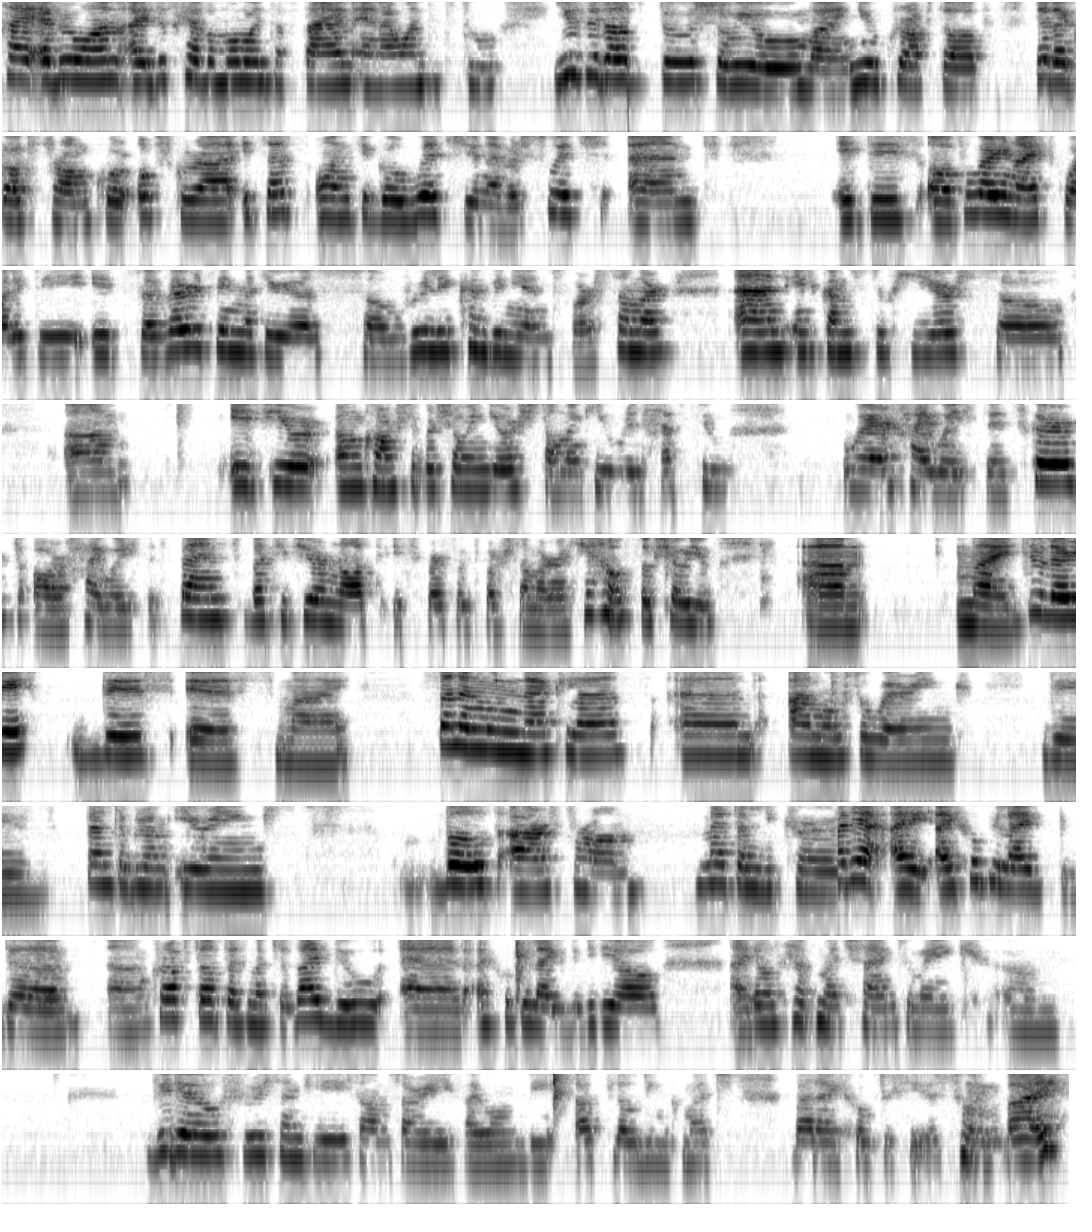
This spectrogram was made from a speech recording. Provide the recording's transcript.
Hi everyone, I just have a moment of time and I wanted to use it up to show you my new crop top that I got from Cor Obscura. It says once you go witch you never switch and it is of very nice quality. It's a very thin material so really convenient for summer and it comes to here so um, if you're uncomfortable showing your stomach you will have to wear high-waisted skirt or high-waisted pants but if you're not it's perfect for summer I can also show you um, my jewelry. This is my sun and moon necklace and I'm also wearing these pentagram earrings. Both are from Metal Liquor. But yeah I, I hope you like the uh, crop top as much as I do and I hope you like the video. I don't have much time to make um, videos recently so I'm sorry if I won't be uploading much but I hope to see you soon. Bye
